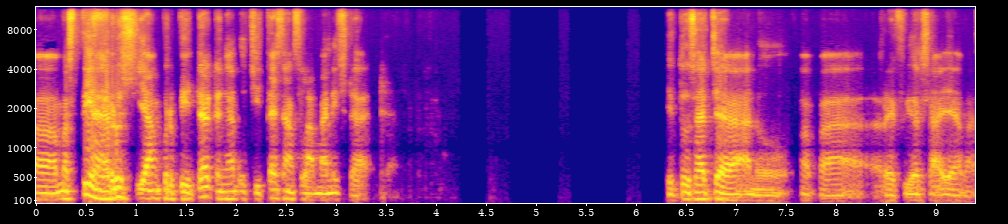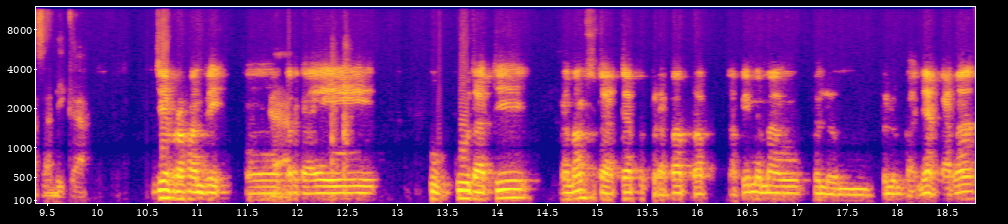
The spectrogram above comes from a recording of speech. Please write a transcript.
uh, mesti harus yang berbeda dengan uji tes yang selama ini sudah ada. Itu saja anu apa reviewer saya Mas Andika. Jadi Prof Andri eh, ya. terkait buku tadi memang sudah ada beberapa Prof, tapi memang belum belum banyak karena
